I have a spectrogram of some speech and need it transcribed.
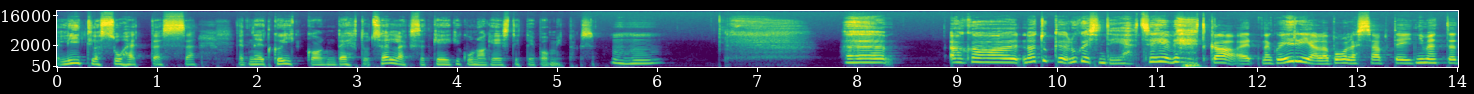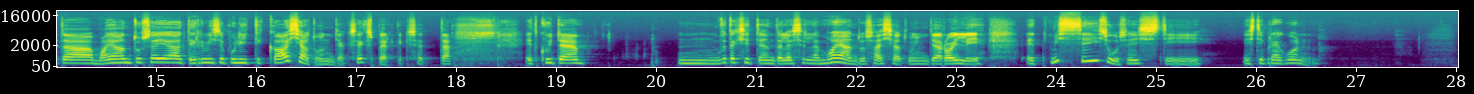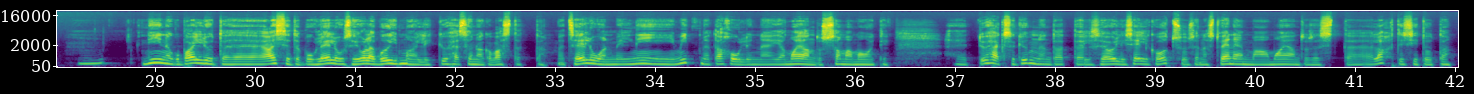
liitlassuhetesse. et need kõik on tehtud selleks, et keegi kunagi Eestit ei pommitaks mm. -hmm. Aga natuke lugesin teie CV-d ka, et nagu eriala poolest saab teid nimetada majanduse ja tervisepoliitika asjatundjaks, eksperdiks, et et kui te mm, võtaksite endale selle majandusasjatundja rolli, et mis seisus Eesti, Eesti praegu on? nii nagu paljude asjade puhul elus ei ole võimalik ühe sõnaga vastata, et see elu on meil nii mitmetahuline ja majandus samamoodi et üheksakümnendatel see oli selge otsus ennast Venemaa majandusest äh, lahti siduda,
